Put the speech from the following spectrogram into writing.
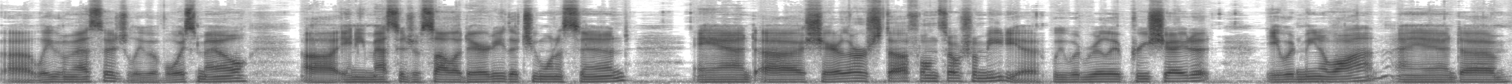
uh, leave a message, leave a voicemail, uh, any message of solidarity that you want to send, and uh, share our stuff on social media. We would really appreciate it. It would mean a lot. And um,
